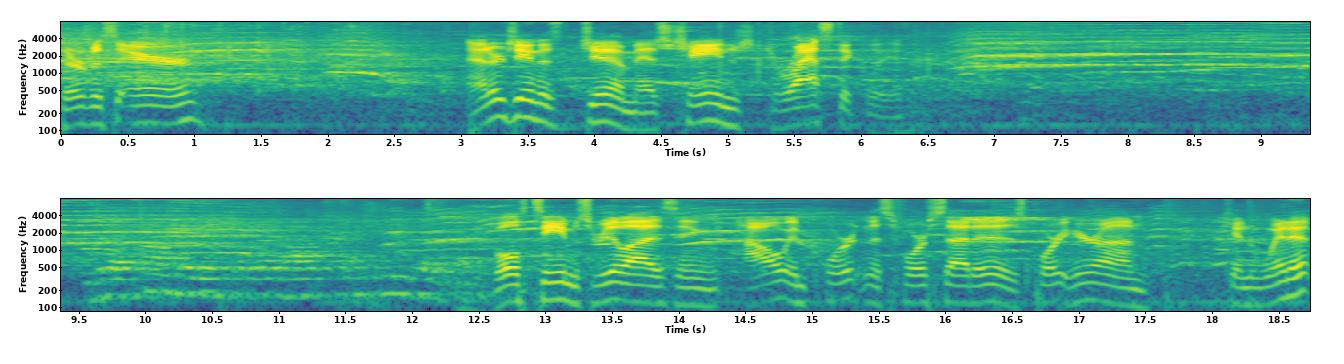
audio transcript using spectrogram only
Service error. Energy in this gym has changed drastically. Both teams realizing how important this fourth set is. Port Huron can win it.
